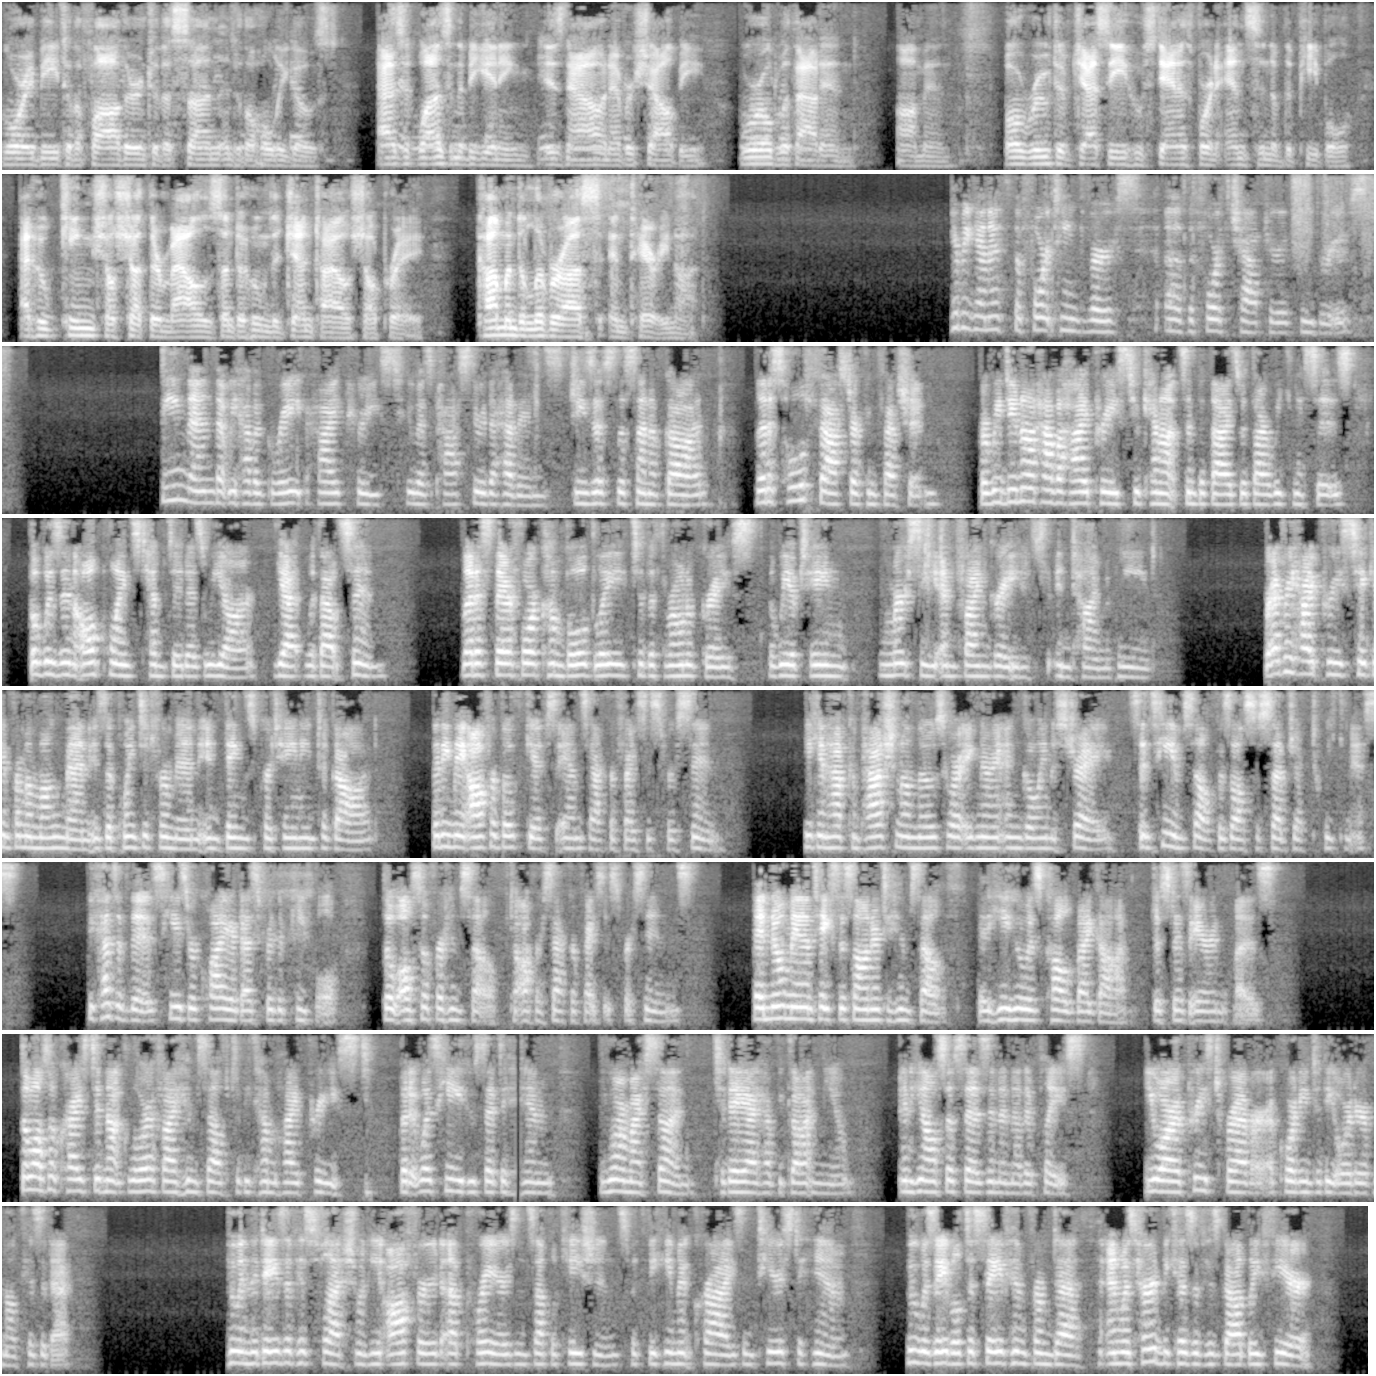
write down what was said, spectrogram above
Glory be to the Father, and to the Son, and to the Holy Ghost, as it was in the beginning, is now, and ever shall be, world without end. Amen. O root of Jesse, who standeth for an ensign of the people, at whom kings shall shut their mouths, unto whom the Gentiles shall pray. Come and deliver us, and tarry not. Here beginneth the fourteenth verse of the fourth chapter of Hebrews. Seeing then that we have a great high priest who has passed through the heavens, Jesus the Son of God, let us hold fast our confession. For we do not have a high priest who cannot sympathize with our weaknesses but was in all points tempted as we are, yet without sin. Let us therefore come boldly to the throne of grace, that we obtain mercy and find grace in time of need. For every high priest taken from among men is appointed for men in things pertaining to God, that he may offer both gifts and sacrifices for sin. He can have compassion on those who are ignorant and going astray, since he himself is also subject to weakness. Because of this, he is required as for the people, though also for himself, to offer sacrifices for sins. That no man takes this honor to himself, but he who is called by God, just as Aaron was. So also Christ did not glorify himself to become high priest, but it was he who said to him, You are my son, today I have begotten you. And he also says in another place, You are a priest forever, according to the order of Melchizedek who in the days of his flesh, when he offered up prayers and supplications with vehement cries and tears to him who was able to save him from death, and was heard because of his godly fear,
